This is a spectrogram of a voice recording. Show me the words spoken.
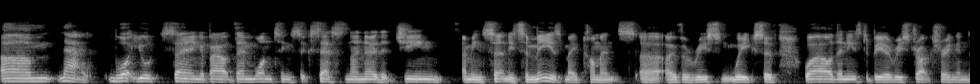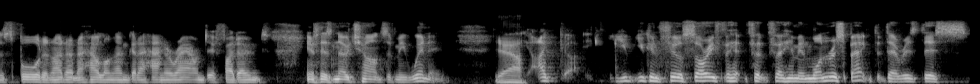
Um, now, what you're saying about them wanting success, and I know that Gene, I mean, certainly to me, has made comments uh, over recent weeks of, well, there needs to be a restructuring in the sport, and I don't know how long I'm going to hang around if I don't, you know, if there's no chance of me winning. Yeah. I, you, you can feel sorry for, for, for him in one respect that there is this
